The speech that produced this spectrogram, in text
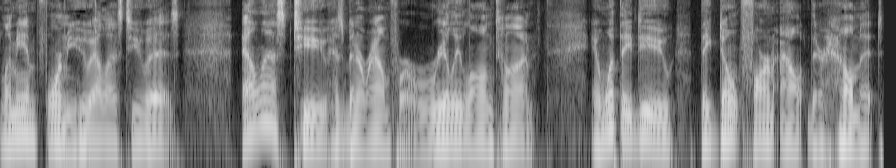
let me inform you who LS2 is. LS2 has been around for a really long time. And what they do, they don't farm out their helmet,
